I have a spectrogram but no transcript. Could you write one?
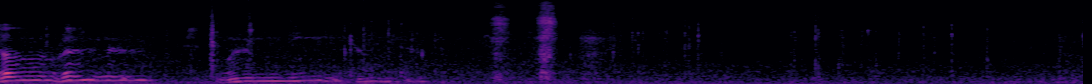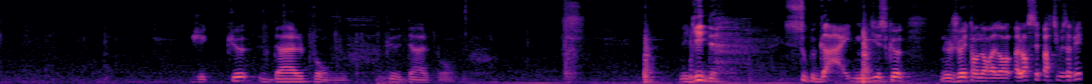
J'ai que dalle pour vous. Que dalle pour vous. Les guides, Super Guide, me disent que le jeu est en or. Alors c'est parti, vous avez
